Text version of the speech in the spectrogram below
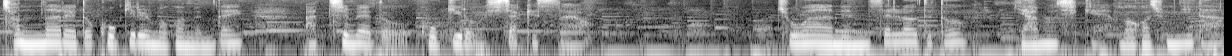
전날에도 고기를 먹었는데 아침에도 고기로 시작했어요. 좋아하는 샐러드도 야무지게 먹어줍니다.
